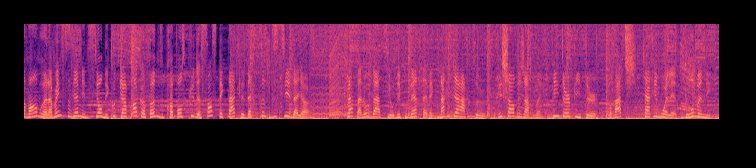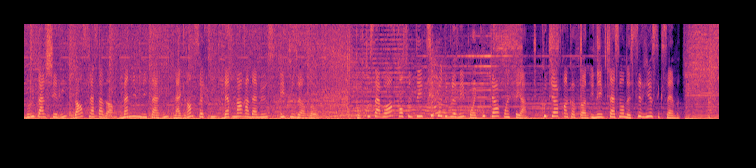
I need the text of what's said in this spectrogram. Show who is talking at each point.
Speaker 1: 1er au 11 novembre, la 26e édition des Coups de cœur francophones vous propose plus de 100 spectacles d'artistes d'ici et d'ailleurs. Place à l'audace et aux découvertes avec Marie-Pierre Arthur, Richard Desjardins, Peter Peter, Bratch, Karim Ouellet, Dromené, Brutal Chéri, Danse la Manu Militari, La Grande Sophie, Bernard Adamus et plusieurs autres. Pour tout savoir, consultez www.coupdecoeur.ca. Coup de cœur francophone, une invitation de SiriusXM.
